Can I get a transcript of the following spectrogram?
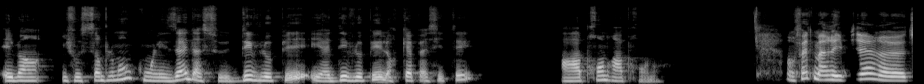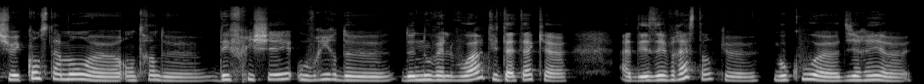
eh ben, il faut simplement qu'on les aide à se développer et à développer leur capacité à apprendre à apprendre. En fait, Marie-Pierre, euh, tu es constamment euh, en train de défricher, ouvrir de, nouvelles voies. Tu t'attaques euh, à des Everest hein, que beaucoup diraient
